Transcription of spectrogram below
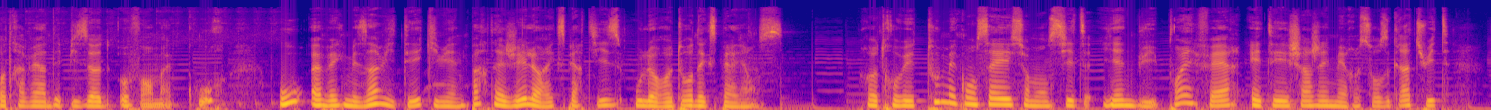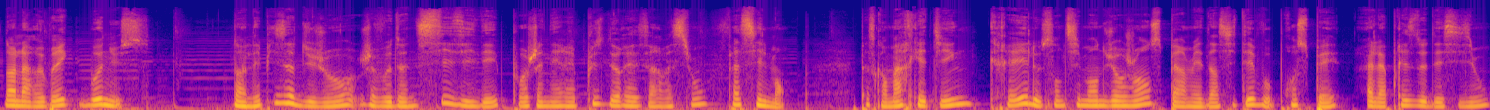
au travers d'épisodes au format court ou avec mes invités qui viennent partager leur expertise ou leur retour d'expérience. Retrouvez tous mes conseils sur mon site yenbui.fr et téléchargez mes ressources gratuites dans la rubrique bonus. Dans l'épisode du jour, je vous donne 6 idées pour générer plus de réservations facilement. Parce qu'en marketing, créer le sentiment d'urgence permet d'inciter vos prospects à la prise de décision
